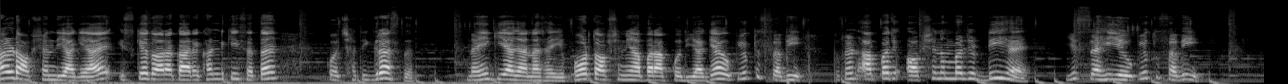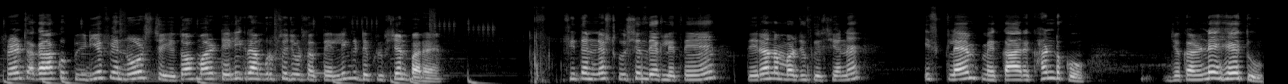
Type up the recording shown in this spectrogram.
थर्ड ऑप्शन दिया गया है, इसके द्वारा कार्यखंड की सतह को क्षतिग्रस्त नहीं किया जाना चाहिए। फोर्थ ऑप्शन यहाँ पर आपको दिया गया है, उपयुक्त सभी। तो फ्रेंड आपका जो ऑप्शन नंबर जो डी है, ये सही है, उपयुक्त सभी। फ्रेंड्स अगर आपको पीडीएफ या नोट्स चाहिए तो आप हमारे टेलीग्राम ग्रुप से जुड़ सकते हैं। लिंक डिस्क्रिप्शन पर है। इसी तरह नेक्स्ट क्वेश्चन देख लेते हैं। तेरह नंबर जो क्वेश्चन है, इस क्लैंप में कार्यखंड को जकड़ने हेतु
